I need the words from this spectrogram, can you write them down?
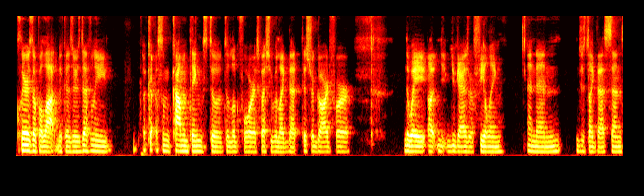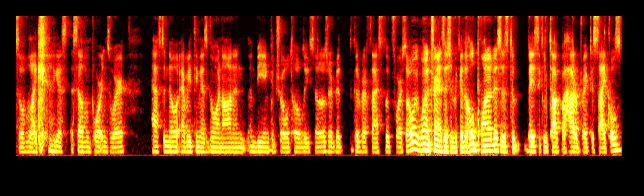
clears up a lot because there's definitely a some common things to to look for, especially with like that disregard for the way uh, you guys are feeling, and then just like that sense of like I guess self importance where have to know everything that's going on and, and be in control totally. So those are good good red flags to look for. So I want to transition because the whole point of this is to basically talk about how to break the cycles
